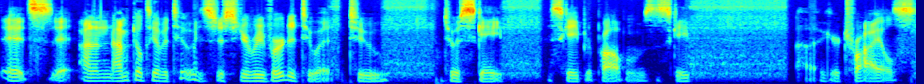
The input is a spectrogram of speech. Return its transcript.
it's, it, and I'm guilty of it too. It's just you're reverted to it to to escape, escape your problems, escape uh, your trials.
